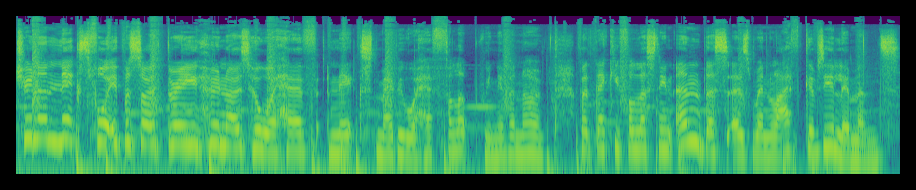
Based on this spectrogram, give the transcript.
Tune in next for episode three. Who knows who we'll have next? Maybe we'll have Philip. We never know. But thank you for listening in. This is When Life Gives You Lemons.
